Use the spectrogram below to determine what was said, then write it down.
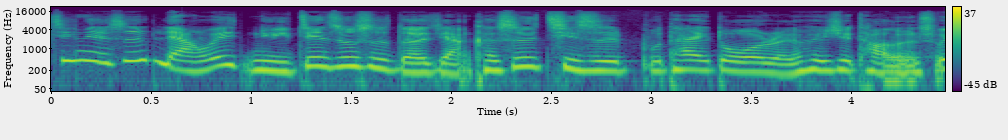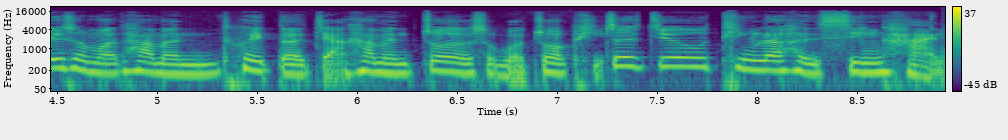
今年是两位女建筑师得奖。可是其实不太多人会去讨论为什么他们会得奖，他们做了什么作品。这就听了很心寒，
